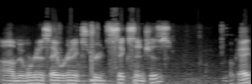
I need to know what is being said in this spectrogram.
Um, and we're going to say we're going to extrude 6 inches. Okay?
